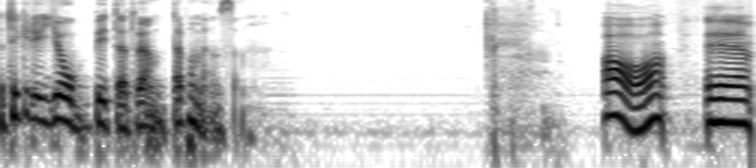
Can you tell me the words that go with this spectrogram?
Jag tycker det är jobbigt att vänta på mensen. Ja, eh,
